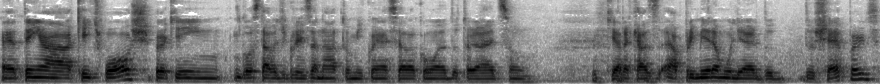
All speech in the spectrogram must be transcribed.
É, tem a Kate Walsh, pra quem gostava de Grey's Anatomy, conhece ela como a Dr. Addison, que era cas- a primeira mulher do, do Shepard.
